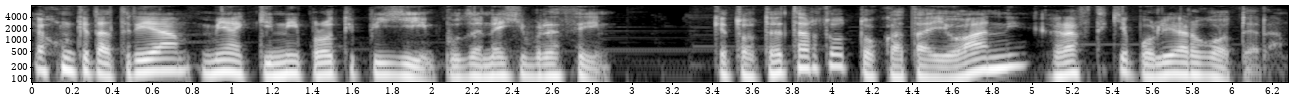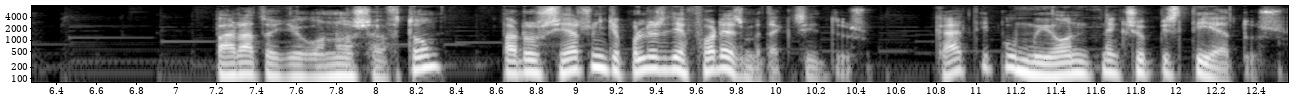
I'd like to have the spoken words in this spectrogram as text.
έχουν και τα τρία μία κοινή πρώτη πηγή που δεν έχει βρεθεί. Και το τέταρτο, το κατά Ιωάννη, γράφτηκε πολύ αργότερα. Παρά το γεγονός αυτό, παρουσιάζουν και πολλές διαφορές μεταξύ τους, κάτι που μειώνει την αξιοπιστία τους.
